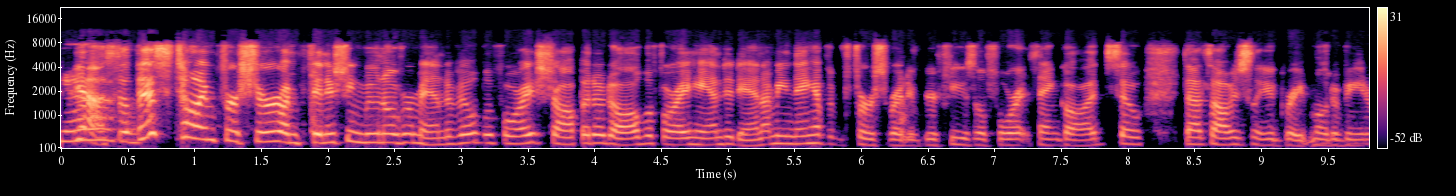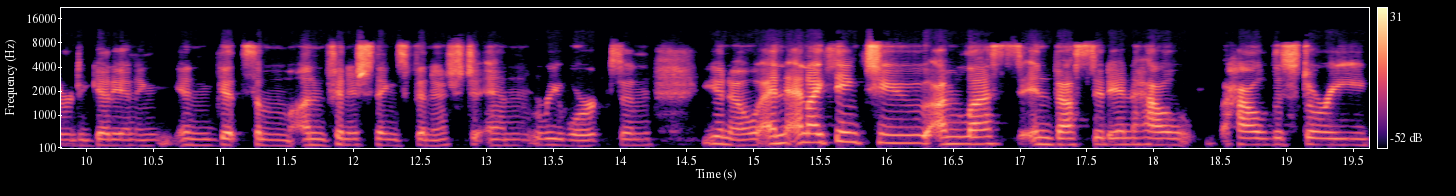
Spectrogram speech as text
yeah. yeah. So this time for sure, I'm finishing Moon over Mandeville before I shop it at all, before I hand it in. I mean, they have a first right of refusal for it, thank God. So that's obviously a great motivator to get in and, and get some unfinished things finished and reworked. And, you know, and, and I think too, I'm less invested in how, how the story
